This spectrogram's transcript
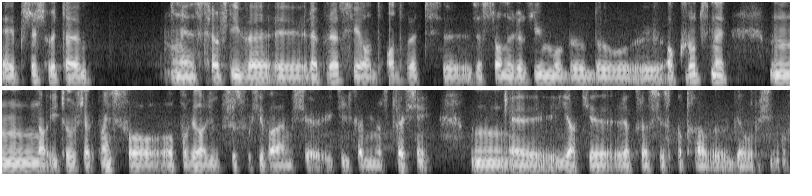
y, przyszły te straszliwe e, represje, od, odwet e, ze strony reżimu był, był okrutny. Mm, no i to już jak Państwo opowiadali, przysłuchiwałem się kilka minut wcześniej, mm, jakie represje spotkały Białorusinów.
